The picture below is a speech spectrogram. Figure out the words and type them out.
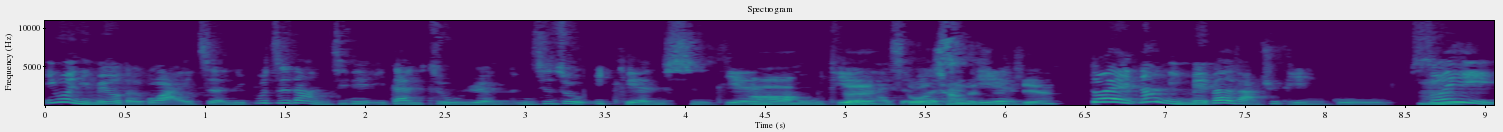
因为你没有得过癌症，你不知道你今天一旦住院了，你是住一天、十天、哦、五天还是二十天？对，那你没办法去评估。嗯、所以，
